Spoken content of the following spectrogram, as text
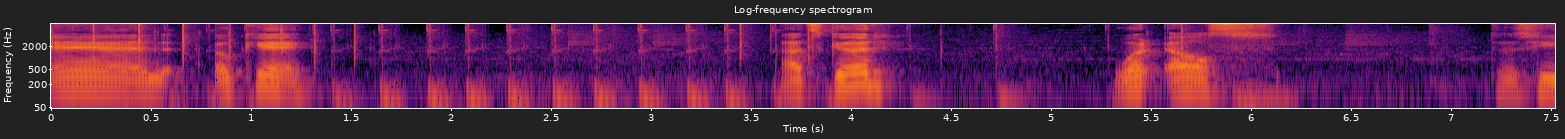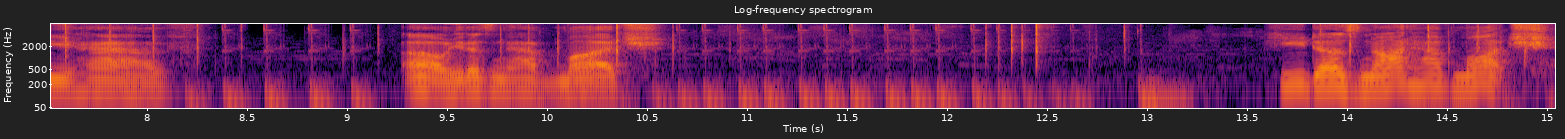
and okay. That's good. What else does he have? Oh, he doesn't have much. He does not have much.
